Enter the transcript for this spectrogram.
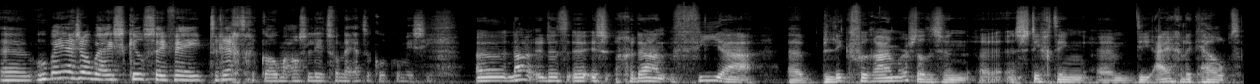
Uh, hoe ben jij zo bij Skills CV terechtgekomen als lid van de Ethical Commissie? Nou, dat is gedaan via uh, Blikverruimers. Dat is een, een stichting um, die eigenlijk helpt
